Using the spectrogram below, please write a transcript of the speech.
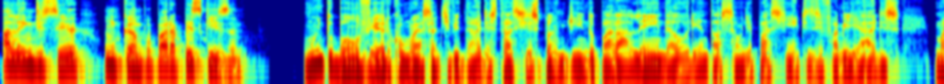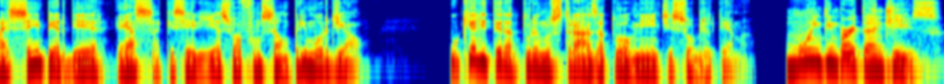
além de ser um campo para pesquisa. Muito bom ver como essa atividade está se expandindo para além da orientação de pacientes e familiares, mas sem perder essa que seria a sua função primordial. O que a literatura nos traz atualmente sobre o tema? Muito importante isso.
